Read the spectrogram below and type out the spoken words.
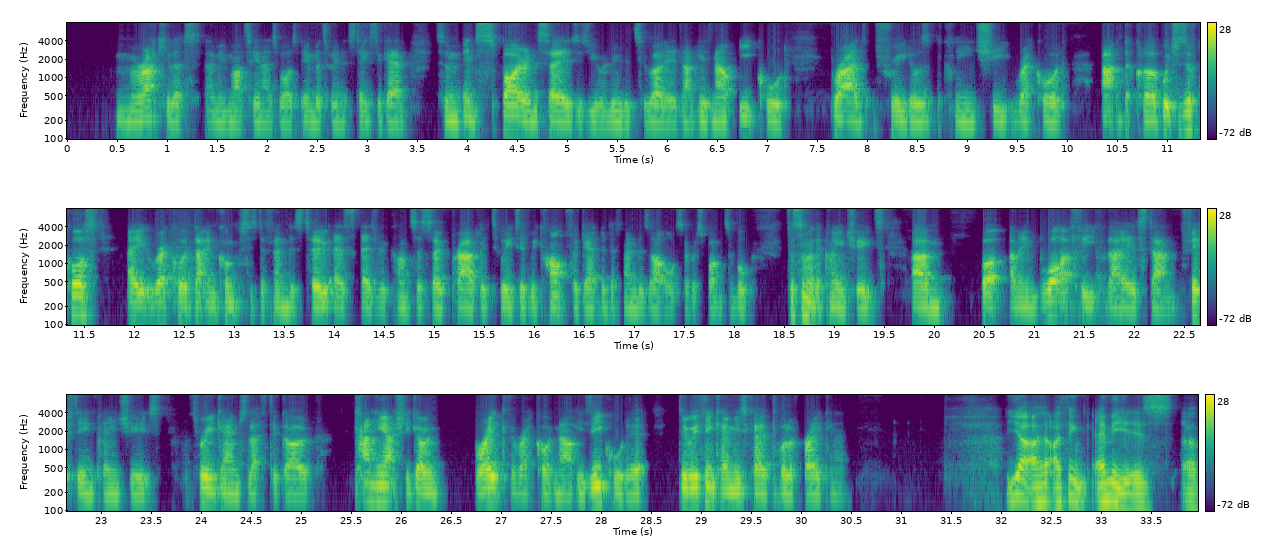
miraculous Emi Martinez was in between the sticks again. Some inspiring saves, as you alluded to earlier, Dan. He's now equalled Brad Friedel's clean sheet record at the club, which is, of course, a record that encompasses defenders too, as Ezri Konsa so proudly tweeted. We can't forget the defenders are also responsible for some of the clean sheets. Um, but I mean, what a feat that is, Dan. 15 clean sheets, three games left to go. Can he actually go and break the record now? He's equaled it. Do we think Emi's capable of breaking it? Yeah, I, I, think Emi is. Uh,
